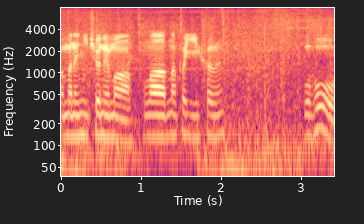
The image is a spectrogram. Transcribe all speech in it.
У мене нічого нема. Ладно, поїхали. Ого.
